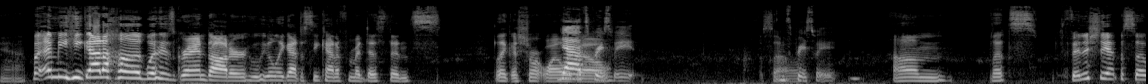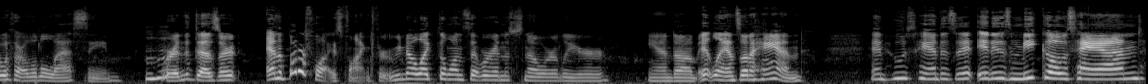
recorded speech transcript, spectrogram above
Yeah, but I mean, he got a hug with his granddaughter, who he only got to see kind of from a distance, like a short while ago. Yeah, ago. it's pretty sweet. So It's pretty sweet. Um, let's finish the episode with our little last scene. Mm-hmm. We're in the desert, and a butterfly is flying through. You know, like the ones that were in the snow earlier. And um, it lands on a hand. And whose hand is it? It is Miko's hand.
